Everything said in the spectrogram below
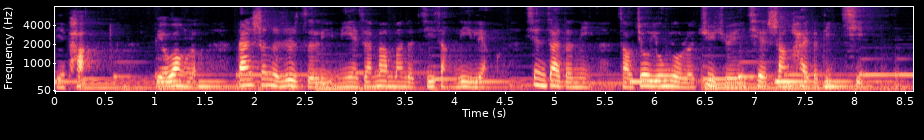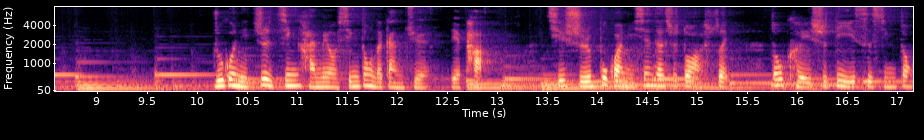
别怕，别忘了，单身的日子里你也在慢慢的积攒力量。现在的你早就拥有了拒绝一切伤害的底气。如果你至今还没有心动的感觉，别怕，其实不管你现在是多少岁，都可以是第一次心动，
